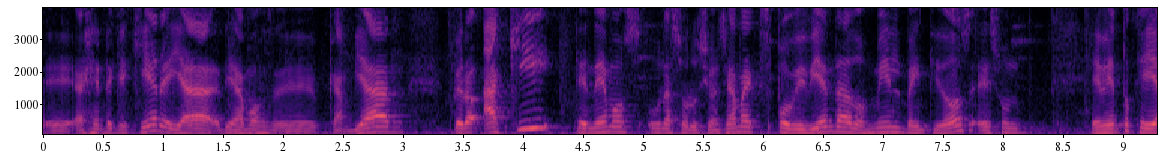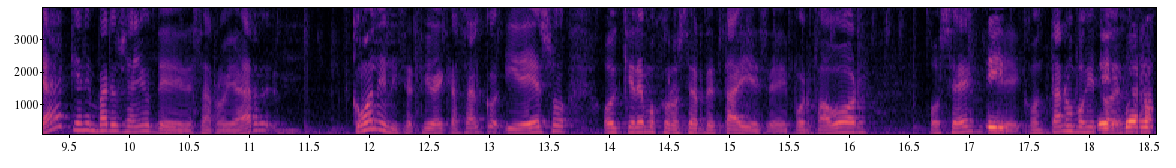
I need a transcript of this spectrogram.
eh, gente que quiere ya, digamos, eh, cambiar, pero aquí tenemos una solución, se llama Expo Vivienda 2022, es un evento que ya tienen varios años de desarrollar con la iniciativa de Casalco y de eso hoy queremos conocer detalles. Eh, por favor, José, eh, contanos un poquito Eh, de eso.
